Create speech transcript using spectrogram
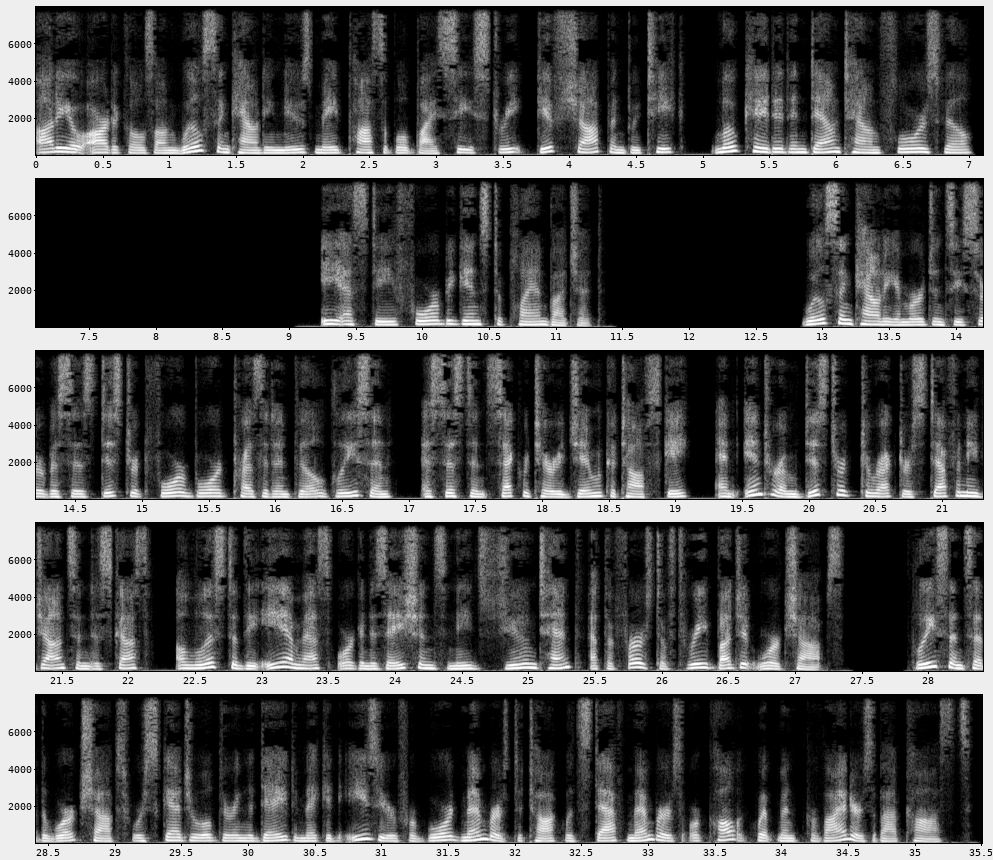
Audio articles on Wilson County News made possible by C Street Gift Shop and Boutique, located in downtown Floresville. ESD 4 begins to plan budget. Wilson County Emergency Services District 4 Board President Bill Gleason, Assistant Secretary Jim Katofsky, and Interim District Director Stephanie Johnson discuss a list of the EMS organization's needs June 10 at the first of three budget workshops. Gleason said the workshops were scheduled during the day to make it easier for board members to talk with staff members or call equipment providers about costs.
